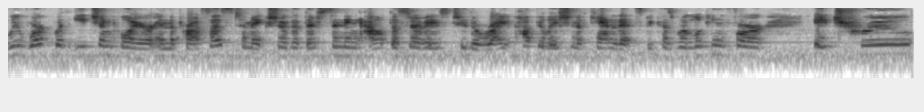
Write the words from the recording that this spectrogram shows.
We work with each employer in the process to make sure that they're sending out the surveys to the right population of candidates because we're looking for a true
